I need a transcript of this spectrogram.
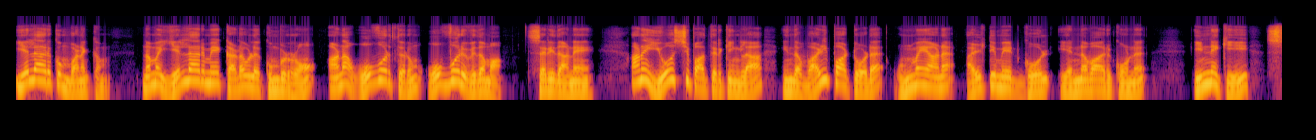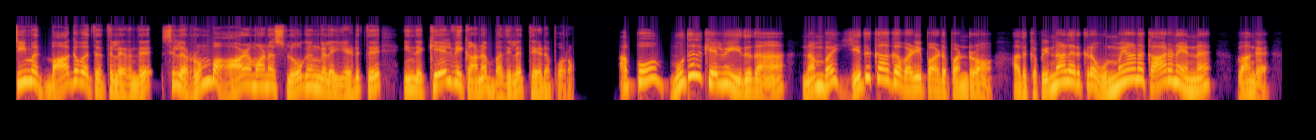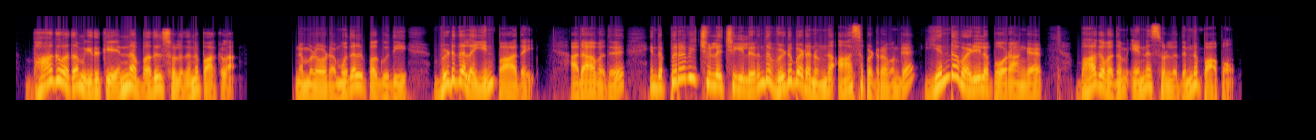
எல்லாருக்கும் வணக்கம். நம்ம எல்லாருமே கடவுளை கும்பிடுறோம் ஆனா ஒவ்வொருத்தரும் ஒவ்வொரு விதமா. சரிதானே? ஆனா யோசிச்சு பார்த்திருக்கீங்களா? இந்த வழிபாட்டோட உண்மையான அல்டிமேட் கோல் என்னவா இருக்கும்னு? இன்னைக்கு ஸ்ரீமத் பாகவதத்திலிருந்து சில ரொம்ப ஆழமான ஸ்லோகங்களை எடுத்து இந்த கேள்விக்கான பதில தேட போறோம். அப்போ முதல் கேள்வி இதுதான். நம்ம எதுக்காக வழிபாடு பண்றோம்? அதுக்கு பின்னால இருக்கிற உண்மையான காரணம் என்ன? வாங்க பாகவதம் இதுக்கு என்ன பதில் சொல்லுதுன்னு பார்க்கலாம். நம்மளோட முதல் பகுதி விடுதலையின் பாதை. அதாவது இந்த பிறவிச் சுழற்சியிலிருந்து விடுபடணும்னு ஆசைப்படுறவங்க எந்த வழியில போறாங்க? பாகவதம் என்ன சொல்லுதுன்னு பாப்போம்.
